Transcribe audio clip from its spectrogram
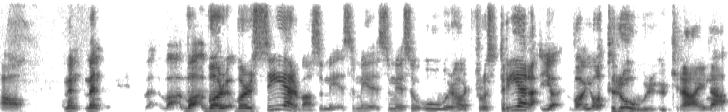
Ja, men, men vad, vad, du ser va, som, är, som, är, som är så oerhört frustrerande, vad jag tror Ukraina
